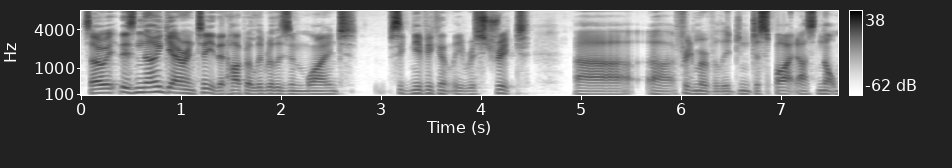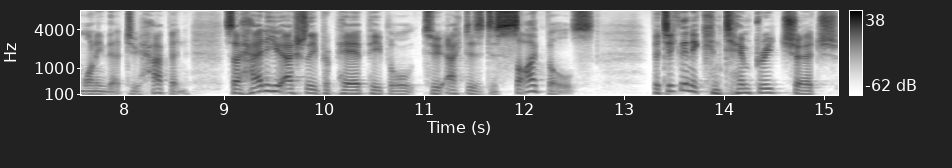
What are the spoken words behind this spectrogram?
So there's no guarantee that hyperliberalism won't significantly restrict uh, uh, freedom of religion, despite us not wanting that to happen. So how do you actually prepare people to act as disciples, particularly in a contemporary church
